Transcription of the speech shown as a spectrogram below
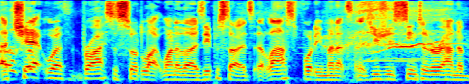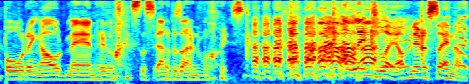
a chat with Bryce is sort of like one of those episodes. It lasts 40 minutes and it's usually centered around a balding old man who likes the sound of his own voice. Allegedly, I've never seen them.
